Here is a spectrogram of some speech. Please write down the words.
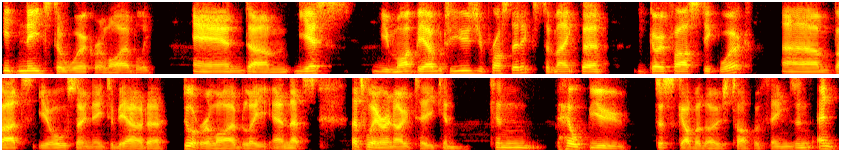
it needs to work reliably. And um, yes, you might be able to use your prosthetics to make the go fast stick work. Um, but you also need to be able to do it reliably. And that's, that's where an OT can can help you discover those type of things and and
